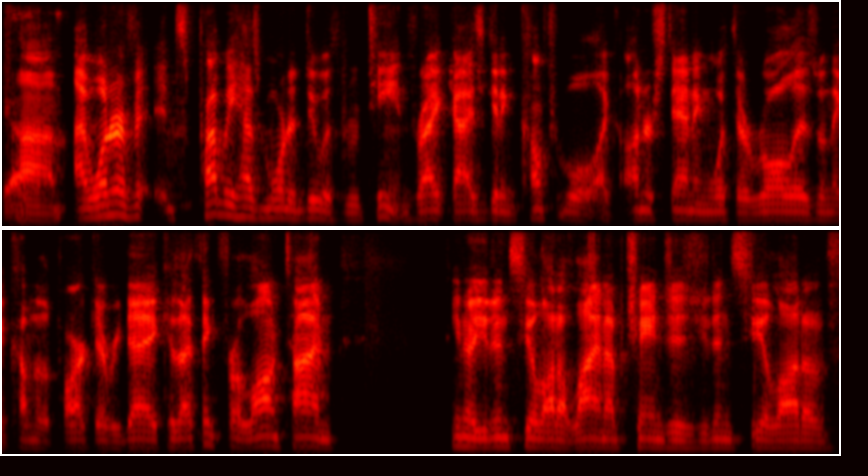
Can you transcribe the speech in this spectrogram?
yeah. Um, I wonder if it's probably has more to do with routines, right? Guys getting comfortable, like understanding what their role is when they come to the park every day. Because I think for a long time, you know, you didn't see a lot of lineup changes. You didn't see a lot of,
